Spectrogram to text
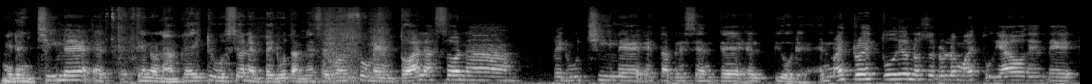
Mira, en Chile este, tiene una amplia distribución, en Perú también se consume, en toda la zona Perú-Chile está presente el piure. En nuestros estudios nosotros lo hemos estudiado desde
